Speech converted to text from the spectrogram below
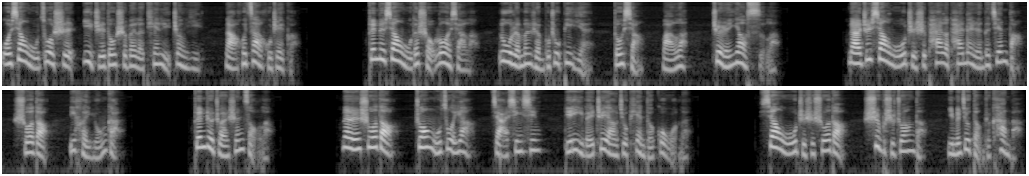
我项武做事一直都是为了天理正义，哪会在乎这个？跟着项武的手落下了，路人们忍不住闭眼，都想：完了，这人要死了。哪知项武只是拍了拍那人的肩膀，说道：“你很勇敢。”跟着转身走了。那人说道：“装模作样，假惺惺，别以为这样就骗得过我们。”项武只是说道：“是不是装的？你们就等着看吧。”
